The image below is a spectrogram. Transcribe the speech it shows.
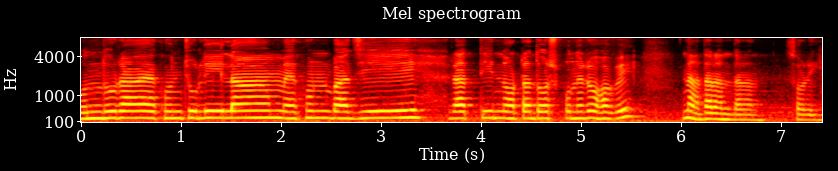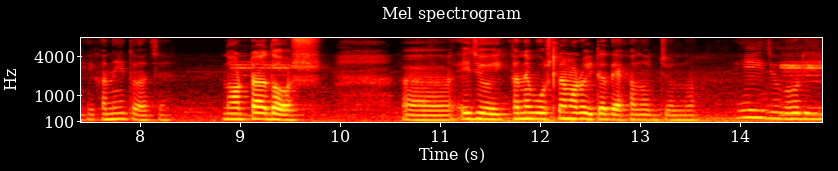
বন্ধুরা, এখন চলে এলাম। এখন বাজে রাত্রি নটা দশ পনেরো হবে। না, দাঁড়ান দাঁড়ান। সরি এখানেই তো আছে। নটা দশ। এই যে এখানে বসলাম আরও এটা দেখানোর জন্য। এই যে ঘড়ি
